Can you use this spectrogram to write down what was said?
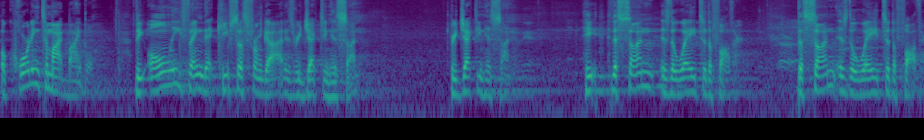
According to my Bible, the only thing that keeps us from God is rejecting His Son. Rejecting His Son. He, the Son is the way to the Father. The Son is the way to the Father.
